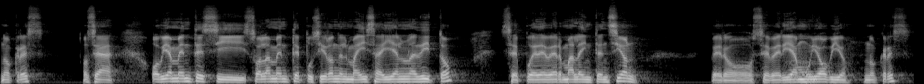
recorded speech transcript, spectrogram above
¿No crees? O sea, obviamente si solamente pusieron el maíz ahí al ladito, se puede ver mala intención, pero se vería muy obvio, ¿no crees?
